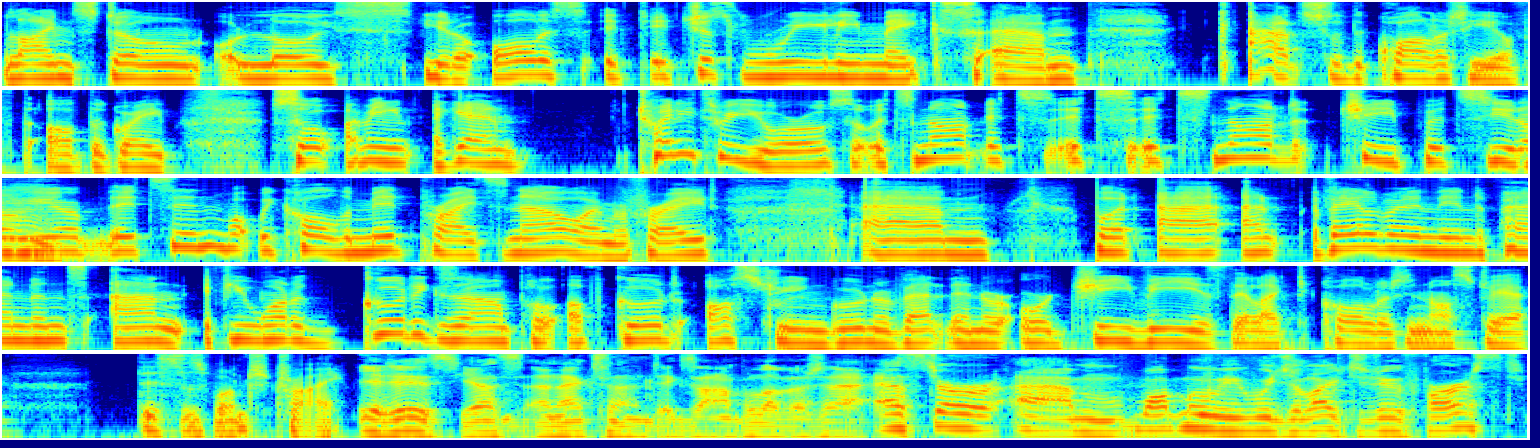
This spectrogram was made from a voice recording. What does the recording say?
limestone, loess, you know, all this. It, it just really makes um, adds to the quality of of the grape. So, I mean, again, 23 euros so it's not it's it's it's not cheap. It's you know mm. it's in what we call the mid price now i'm afraid. Um, but uh, and available in the independents and if you want a good example of good austrian gruner veltliner or gv as they like to call it in austria this is one to try. It is yes an excellent example of it. Uh, esther um, what movie would you like to do first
